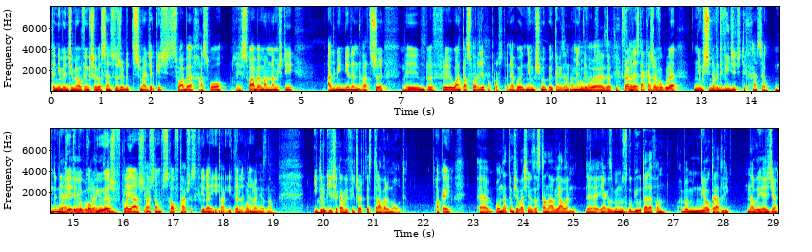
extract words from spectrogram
to nie będzie miało większego sensu, żeby trzymać jakieś słabe hasło, w sensie słabe, mam na myśli admin 1, 2, 3 y, w One Passwordzie po prostu, nie? Bo nie musimy go i tak zapamiętywać. ZXC. Prawda jest taka, że w ogóle nie musisz nawet widzieć tych haseł, No bo nie, ty je tylko kopiujesz, wklejasz Tak. i są w schowku Tak. przez chwilę i, tak, i tyle. Ja w ogóle nie? nie znam. I drugi ciekawy feature to jest Travel Mode. Okej, E, Bo na tym się właśnie zastanawiałem. E, Jakbym zgubił telefon, albo mnie okradli na wyjeździe,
